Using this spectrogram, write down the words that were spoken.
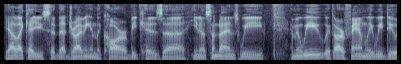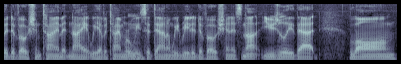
Yeah, I like how you said that driving in the car because uh, you know sometimes we, I mean, we with our family we do a devotion time at night. We have a time where mm. we sit down and we read a devotion. It's not usually that long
